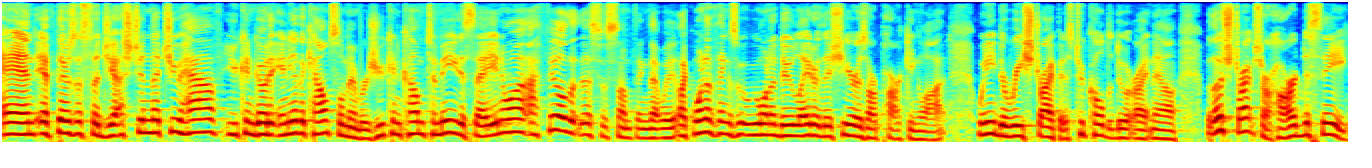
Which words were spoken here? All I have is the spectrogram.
And if there's a suggestion that you have, you can go to any of the council members. You can come to me to say, you know what, I feel that this is something that we, like one of the things that we want to do later this year is our parking lot. We need to restripe it. It's too cold to do it right now. But those stripes are hard to see.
